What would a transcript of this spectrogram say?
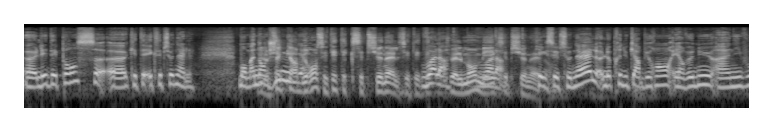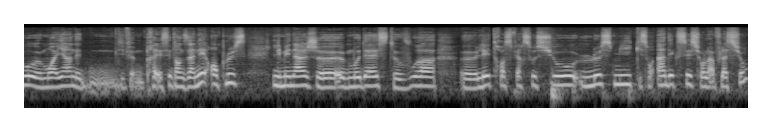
les dépenses euh, qui étaient exceptionnelles. Bon, maintenant, le chèque carburant, c'était exceptionnel. C'était voilà, éventuellement, mais exceptionnel. Exceptionnel. Le prix du carburant est revenu à un niveau euh, moyen des précédentes années. En plus, les ménages euh, modestes voient les transferts sociaux, le SMIC qui sont indexés sur l'inflation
